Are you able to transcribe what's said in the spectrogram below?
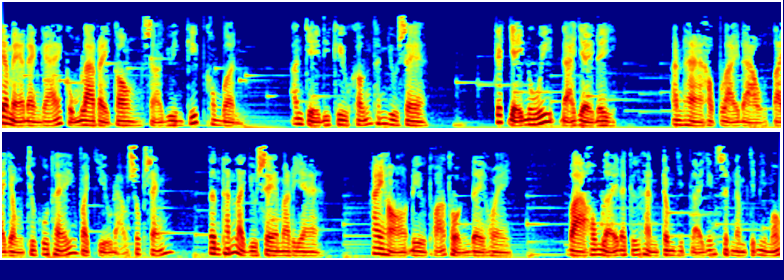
Cha mẹ đàn gái cũng la rầy con, sợ duyên kiếp không bền. Anh chị đi kêu khấn thánh du xe. Các dãy núi đã dời đi. Anh Hà học lại đạo tại dòng chúa cứu thế và chịu đạo sốt sáng. Tên thánh là Giuse Maria. Hai họ đều thỏa thuận đề huề và hôn lễ đã cử hành trong dịp lễ Giáng sinh năm 91.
